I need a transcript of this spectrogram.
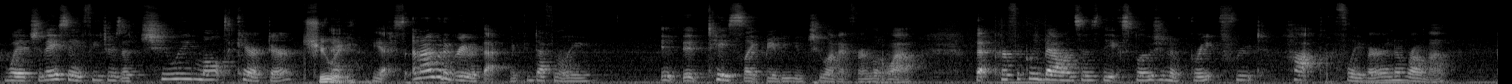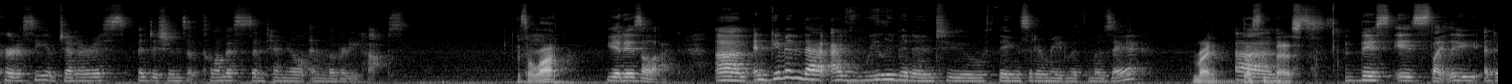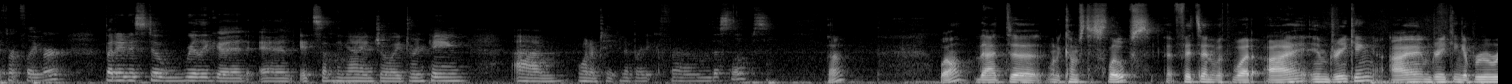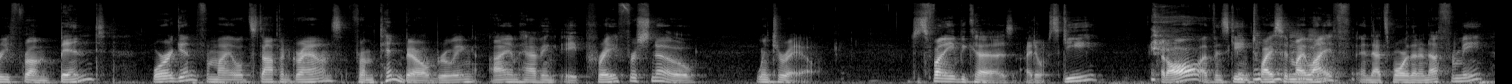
which they say features a chewy malt character. Chewy. And- yes, and I would agree with that. You can definitely, it, it tastes like maybe you chew on it for a little while. That perfectly balances the explosion of grapefruit hop flavor and aroma, courtesy of generous additions of Columbus, Centennial, and Liberty hops. It's a lot. It is a lot. Um, and given that I've really been into things that are made with mosaic, Right. That's the Um, best. this is slightly a different flavor, but it is still really good, and it's something I enjoy drinking um, when I'm taking a break from the slopes. Huh? Well, that uh, when it comes to slopes, it fits in with what I am drinking. I am drinking a brewery from Bend, Oregon, from my old stomping grounds. From Ten Barrel Brewing, I am having a Pray for Snow winter ale, which is funny because I don't ski at all. I've been skiing twice in my life, and that's more than enough for me.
